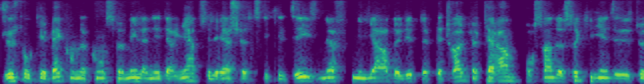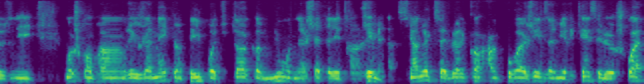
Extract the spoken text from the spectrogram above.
juste au Québec, on a consommé l'année dernière, c'est les HEC qui disent, 9 milliards de litres de pétrole, que 40 de ça qui vient des États-Unis. Moi, je ne comprendrai jamais qu'un pays producteur comme nous, on achète à l'étranger. Maintenant, s'il y en a qui veulent encourager les Américains, c'est le choix.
